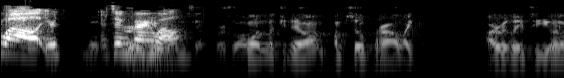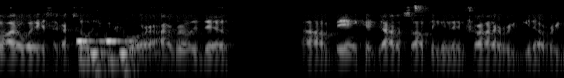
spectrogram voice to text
well. You're Well, you're doing very well. First of all, I want to let you know I'm I'm so proud. Like I relate to you in a lot of ways. Like I told you before, I really do. Um, being kicked out of something and then trying to, re, you know, re,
